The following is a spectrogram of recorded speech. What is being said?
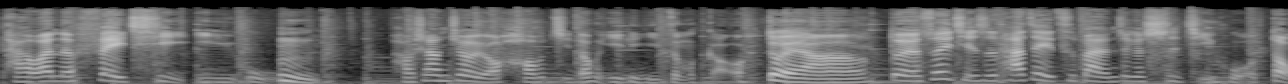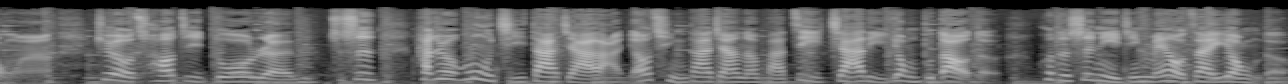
台湾的废弃衣物，嗯。好像就有好几栋一零一这么高。对啊，对，所以其实他这一次办这个市集活动啊，就有超级多人，就是他就募集大家啦，邀请大家呢把自己家里用不到的，或者是你已经没有在用的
